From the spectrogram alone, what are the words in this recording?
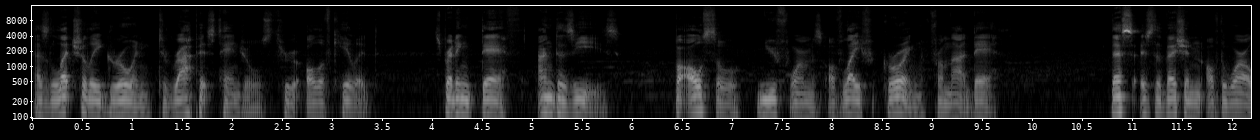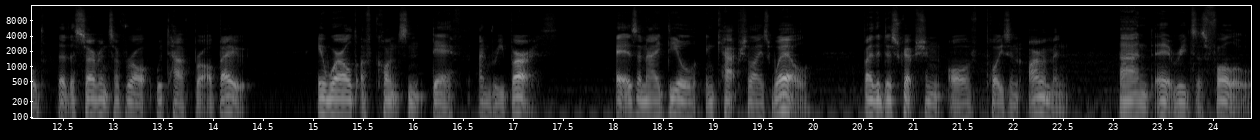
has literally grown to wrap its tendrils through all of Caelid, spreading death and disease, but also new forms of life growing from that death. This is the vision of the world that the servants of Rot would have brought about a world of constant death and rebirth. It is an ideal encapsulated well by the description of poison armament, and it reads as follows.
